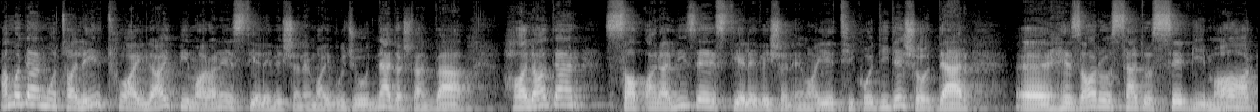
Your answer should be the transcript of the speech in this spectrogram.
اما در مطالعه TWILIGHT بیماران ST elevation MI وجود نداشتند و حالا در sub-analysis ST elevation MI TICO دیده شد. در 1103 بیمار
